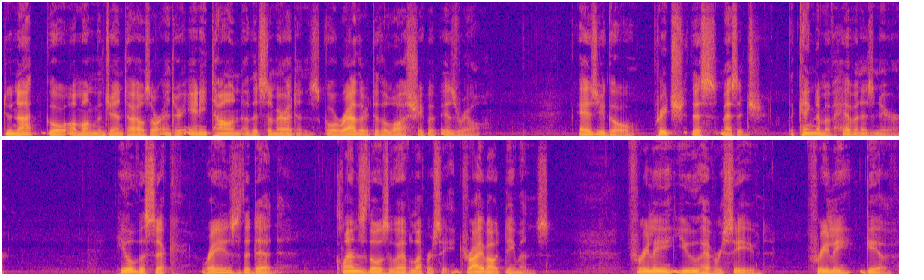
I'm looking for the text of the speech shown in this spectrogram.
Do not go among the Gentiles or enter any town of the Samaritans. Go rather to the lost sheep of Israel. As you go, preach this message The kingdom of heaven is near. Heal the sick, raise the dead, cleanse those who have leprosy, drive out demons. Freely you have received, freely give.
